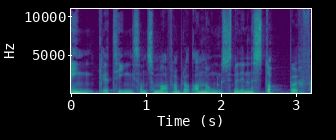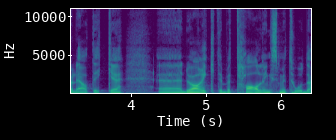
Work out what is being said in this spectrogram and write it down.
enkle ting, sånn som da at annonsene dine stopper fordi at ikke eh, du har riktig betalingsmetode.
